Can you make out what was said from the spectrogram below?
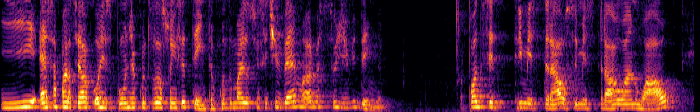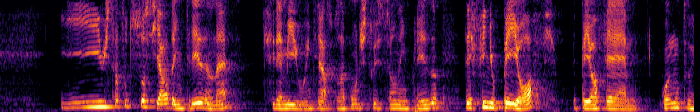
E essa parcela corresponde a quantas ações você tem. Então, quanto mais ações você tiver, maior vai ser seu dividendo. Pode ser trimestral, semestral, anual. E o estatuto social da empresa, né, que seria meio, entre aspas, a constituição da empresa, define o payoff. O payoff é quanto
